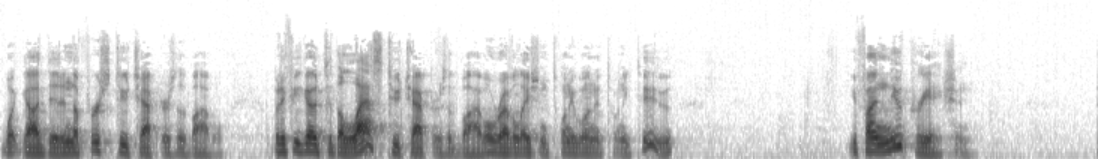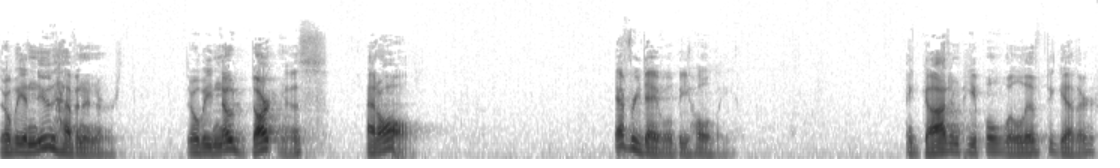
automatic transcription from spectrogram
what God did in the first two chapters of the Bible. But if you go to the last two chapters of the Bible, Revelation 21 and 22, you find new creation. There will be a new heaven and earth. There will be no darkness at all. Every day will be holy. And God and people will live together,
